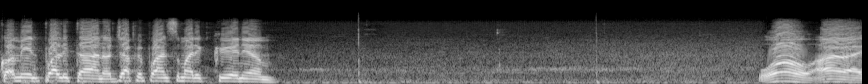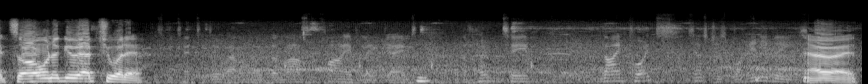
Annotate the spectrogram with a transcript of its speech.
Come in Politano, drop it on somebody cranium. Whoa, alright, so I wanna give you a show there. As we tend to do, Alan, over the last five league games. The home team, nine points. That's just by any means. Alright.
